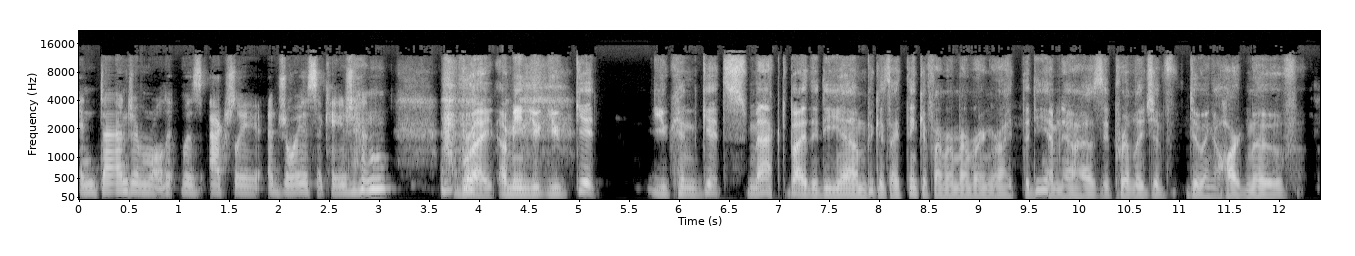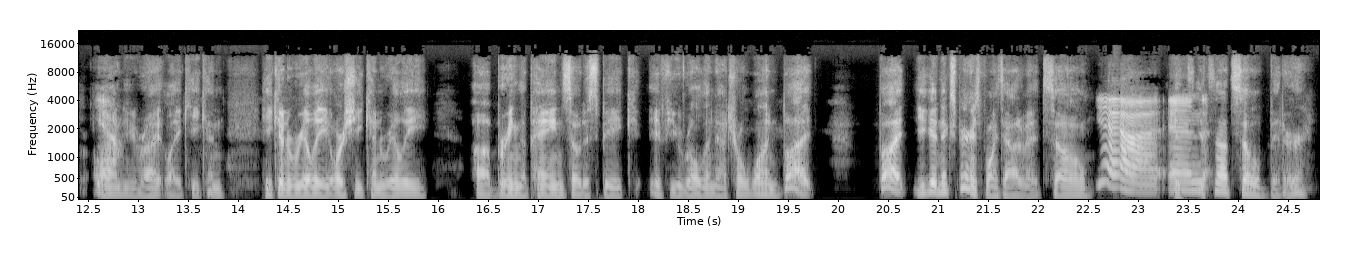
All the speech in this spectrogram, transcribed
in dungeon world it was actually a joyous occasion. Right. I mean you you get you can get smacked by the dm because i think if i'm remembering right the dm now has the privilege of doing a hard move Yeah. on you right? Like he can he can really or she can really uh bring the pain so to speak if you roll a natural one but but you get an experience point out of it. So yeah and it's, it's not so bitter.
